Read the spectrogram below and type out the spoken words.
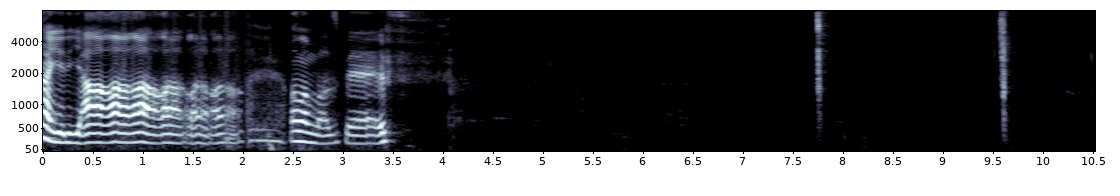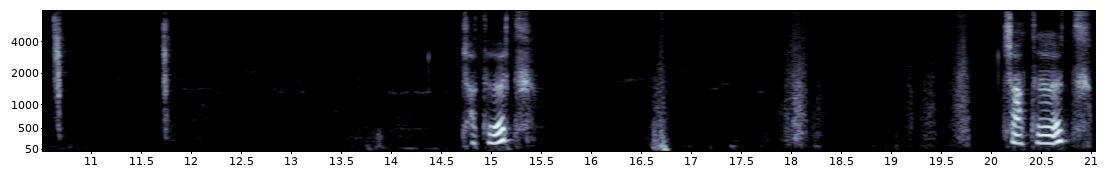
Hayır ya. Olamaz be. Üf. Çatırt. Çatırt.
